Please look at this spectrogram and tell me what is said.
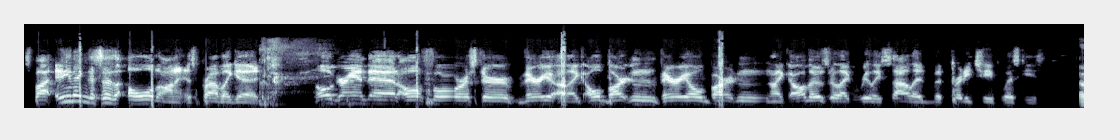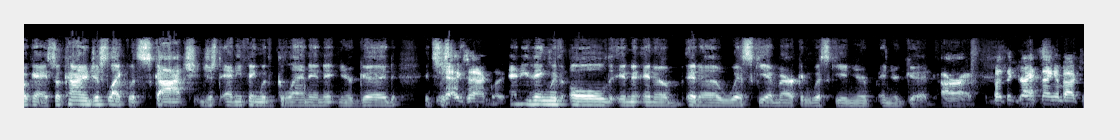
spot. Anything that says old on it is probably good. old Granddad, Old Forester, very uh, like Old Barton, very Old Barton. Like all those are like really solid but pretty cheap whiskeys. Okay, so kind of just like with Scotch, just anything with Glen in it, and you're good. It's just Yeah, exactly. anything with old in in a in a whiskey, American whiskey, and you're and you're good. All right. But the great thing about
